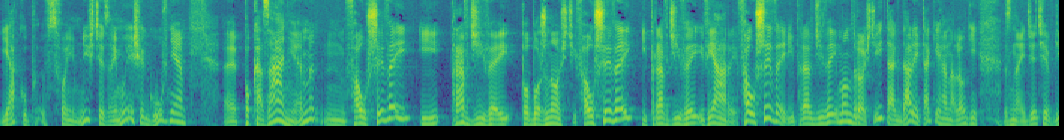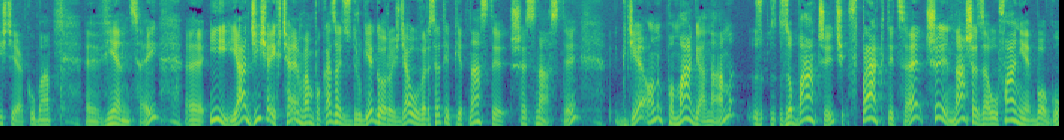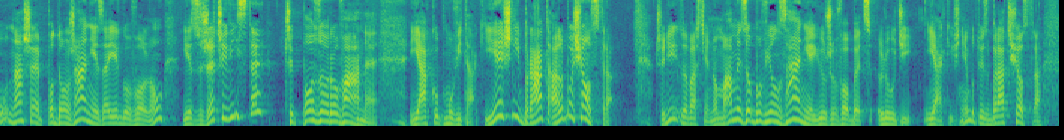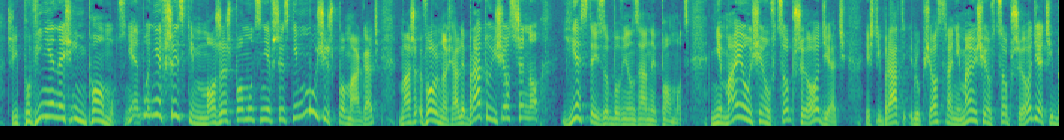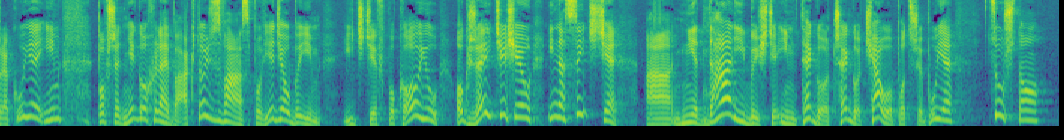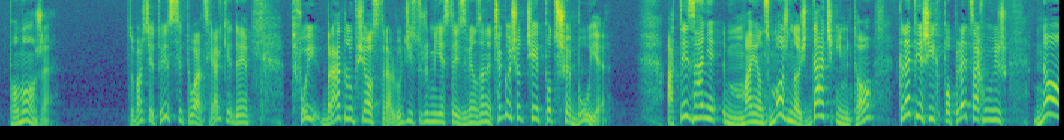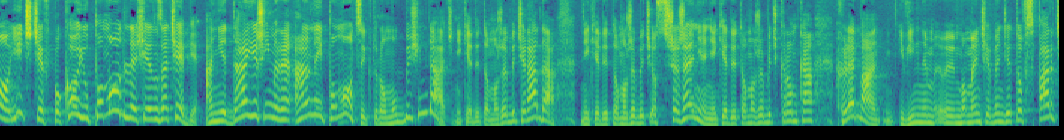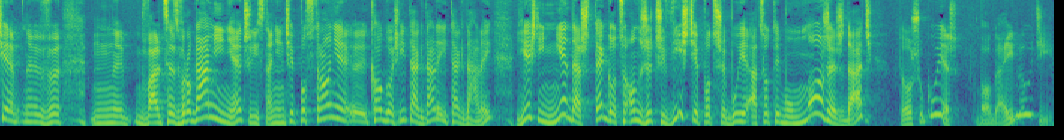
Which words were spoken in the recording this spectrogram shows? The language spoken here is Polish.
Jakub w swoim liście zajmuje się głównie e, pokazaniem mm, fałszywej i prawdziwej pobożności, fałszywej i prawdziwej wiary, fałszywej i prawdziwej mądrości i tak dalej. Takich analogii znajdziecie w liście Jakuba e, więcej. E, I ja dzisiaj chciałem Wam pokazać z drugiego rozdziału, wersety 15-16, gdzie on pomaga nam zobaczyć w praktyce, czy nasze zaufanie Bogu, nasze podążanie za Jego wolą jest rzeczywiste, czy pozorowane. Jakub mówi tak: jeśli brat albo siostra Czyli zobaczcie, no mamy zobowiązanie już wobec ludzi jakiś, nie? Bo tu jest brat, siostra. Czyli powinieneś im pomóc, nie? Bo nie wszystkim możesz pomóc, nie wszystkim musisz pomagać, masz wolność, ale bratu i siostrze, no jesteś zobowiązany pomóc. Nie mają się w co przyodziać, jeśli brat lub siostra nie mają się w co przyodziać i brakuje im powszedniego chleba, a ktoś z was powiedziałby im, idźcie w pokoju, ogrzejcie się i nasyćcie, a nie dalibyście im tego, czego ciało potrzebuje, cóż to pomoże? Zobaczcie, tu jest sytuacja, kiedy twój brat lub siostra, ludzi, z którymi jesteś związany, czegoś od ciebie potrzebuje. A ty, nie, mając możliwość dać im to, klepiesz ich po plecach, mówisz: No, idźcie w pokoju, pomodlę się za ciebie, a nie dajesz im realnej pomocy, którą mógłbyś im dać. Niekiedy to może być rada, niekiedy to może być ostrzeżenie, niekiedy to może być kromka chleba, i w innym y, momencie będzie to wsparcie y, w, w walce z wrogami, nie? czyli stanięcie po stronie y, kogoś i tak dalej, i tak dalej. Jeśli nie dasz tego, co on rzeczywiście potrzebuje, a co ty mu możesz dać, to oszukujesz Boga i ludzi.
